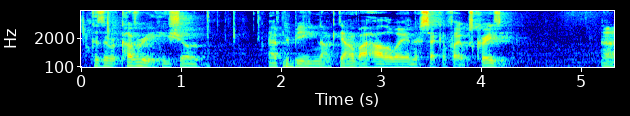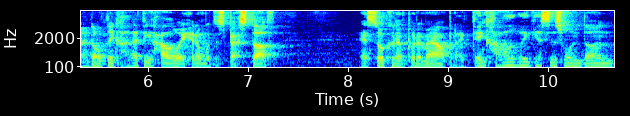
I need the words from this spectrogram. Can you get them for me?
Because the recovery he showed after being knocked down by Holloway in their second fight was crazy. And I don't think I think Holloway hit him with his best stuff, and still couldn't put him out. But I think Holloway gets this one done.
